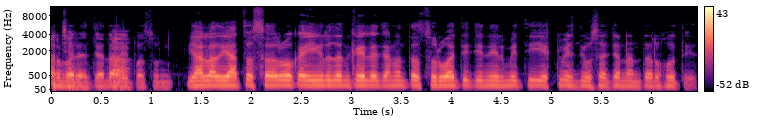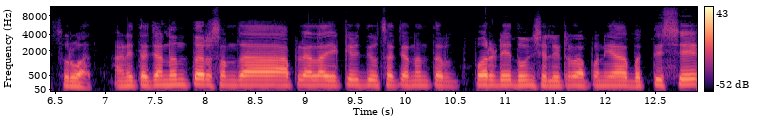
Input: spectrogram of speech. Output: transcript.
हरभऱ्याच्या डाळीपासून. याला याचं सर्व काही इर्जन केल्याच्यानंतर सुरुवातीची निर्मिती एकवीस दिवसाच्या नंतर होते सुरुवात. आणि त्याच्यानंतर समजा आपल्याला एकवीस दिवसाच्या नंतर पर डे दोनशे लिटर आपण या बत्तीसशे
